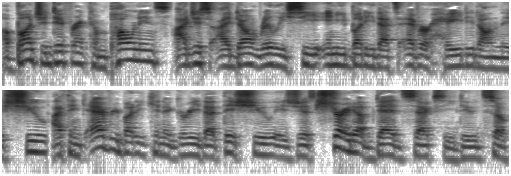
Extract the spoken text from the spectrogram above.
a bunch of different components. I just, I don't really see anybody that's ever hated on this shoe. I think everybody can agree that this shoe is just straight up dead sexy, dude. So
